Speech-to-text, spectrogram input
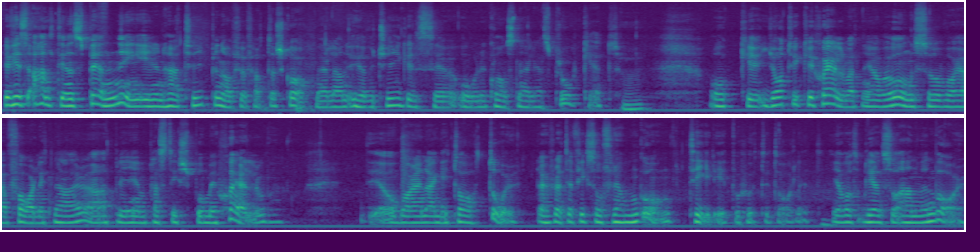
Det finns alltid en spänning i den här typen av författarskap mellan övertygelse och det konstnärliga språket. Och jag tycker själv att när jag var ung så var jag farligt nära att bli en pastisch på mig själv och bara en agitator. Därför att jag fick sån framgång tidigt på 70-talet. Jag var, blev så användbar.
